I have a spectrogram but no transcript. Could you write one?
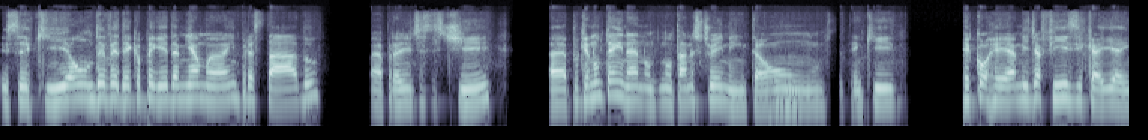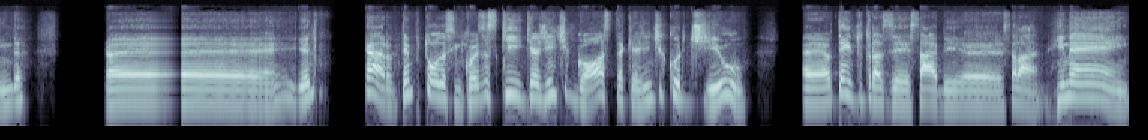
Esse aqui é um DVD que eu peguei da minha mãe emprestado é, pra gente assistir. É, porque não tem, né? Não, não tá no streaming. Então uhum. você tem que recorrer à mídia física aí ainda. É, é, e ele, cara, o tempo todo, assim, coisas que, que a gente gosta, que a gente curtiu, é, eu tento trazer, sabe? É, sei lá, He-Man,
